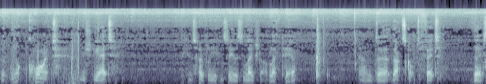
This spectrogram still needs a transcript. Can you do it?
But we're not quite finished yet because hopefully you can see this ledge that I've left here. And uh, that's got to fit this.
